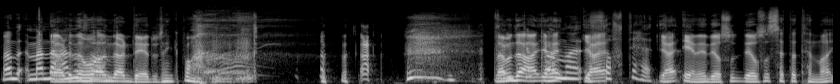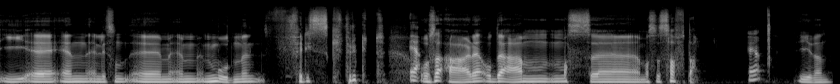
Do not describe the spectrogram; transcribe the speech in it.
Men, men det Er er, det, noe noe, sånn det er det du tenker på? Nei, men det er, jeg, jeg, eh, jeg, jeg er enig i det også. Det å sette tenna i eh, en, en litt sånn eh, en moden, men frisk frukt. Ja. Og så er det Og det er masse, masse saft, da. Ja. I den.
